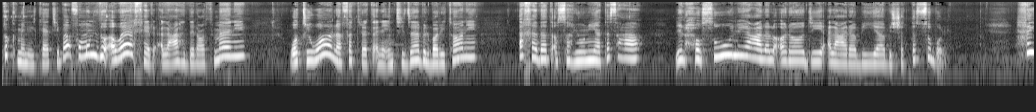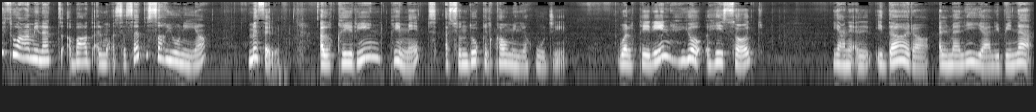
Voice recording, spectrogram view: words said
تكمل الكاتبة فمنذ أواخر العهد العثماني وطوال فترة الانتداب البريطاني أخذت الصهيونية تسعى للحصول على الأراضي العربية بشتى السبل حيث عملت بعض المؤسسات الصهيونية مثل القيرين قيمت الصندوق القومي اليهودي والقيرين هيسود يعني الإدارة المالية لبناء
